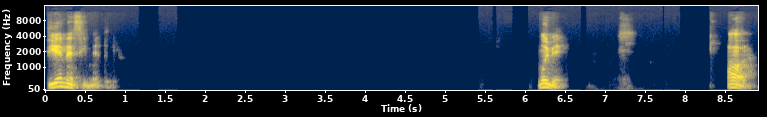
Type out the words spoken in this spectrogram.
tiene simetría. Muy bien. Ahora,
